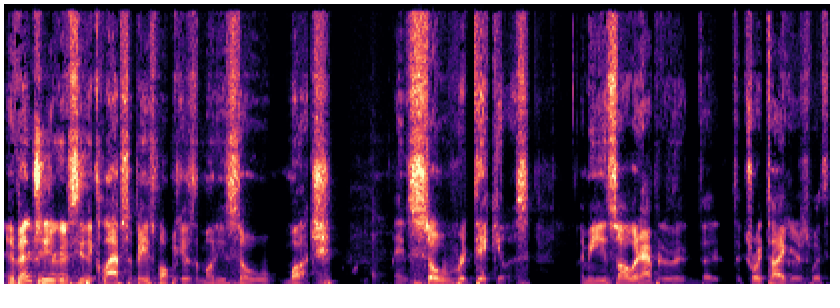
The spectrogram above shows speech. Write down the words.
Eventually, you're going to see the collapse of baseball because the money is so much and so ridiculous. I mean, you saw what happened to the, the Detroit Tigers with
